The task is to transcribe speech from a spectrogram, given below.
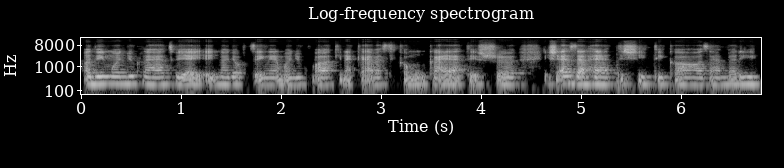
addig mondjuk lehet, hogy egy, egy nagyobb cégnél mondjuk valakinek elveszik a munkáját, és, és ezzel helyettesítik az emberi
